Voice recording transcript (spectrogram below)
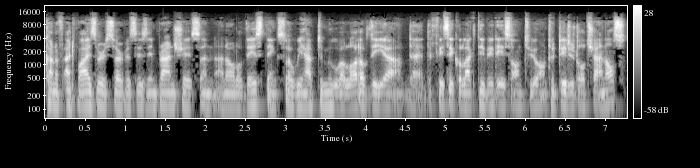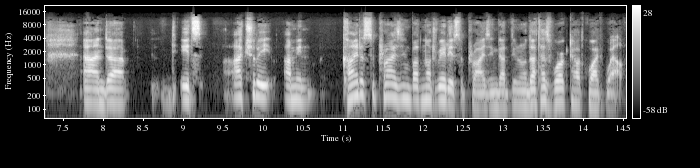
kind of advisory services in branches and, and all of these things. So we have to move a lot of the the, the, physical activities onto onto digital channels, and it's actually I mean kind of surprising, but not really surprising that you know that has worked out quite well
